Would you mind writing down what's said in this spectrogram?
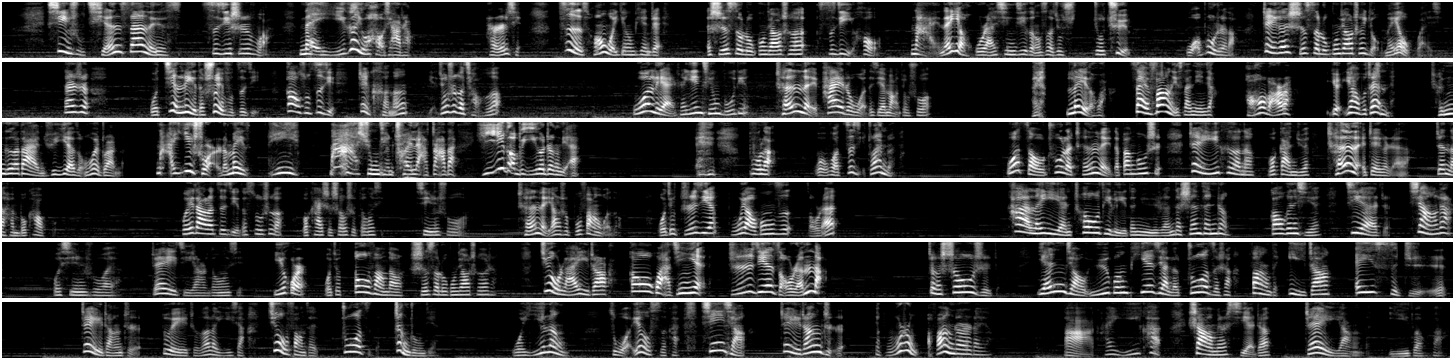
细数前三位司。司机师傅啊，哪一个有好下场？而且，自从我应聘这十四路公交车司机以后，奶奶也忽然心肌梗塞，就就去了。我不知道这跟十四路公交车有没有关系，但是我尽力的说服自己，告诉自己这可能也就是个巧合。我脸上阴晴不定，陈伟拍着我的肩膀就说：“哎呀，累的话。”再放你三天假，好好玩玩。要要不真的，陈哥带你去夜总会转转，那一水的妹子，哎，那胸前揣俩炸弹，一个比一个正点。不了，我我自己转转吧。我走出了陈伟的办公室，这一刻呢，我感觉陈伟这个人啊，真的很不靠谱。回到了自己的宿舍，我开始收拾东西，心说，陈伟要是不放我走。我就直接不要工资走人。看了一眼抽屉里的女人的身份证、高跟鞋、戒指、项链，我心说呀，这几样东西一会儿我就都放到十四路公交车上，就来一招高挂金燕，直接走人吧。正收拾着，眼角余光瞥见了桌子上放的一张 A4 纸，这张纸对折了一下，就放在桌子的正中间。我一愣，左右四看，心想：这张纸也不是我放这儿的呀。打开一看，上面写着这样的一段话：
